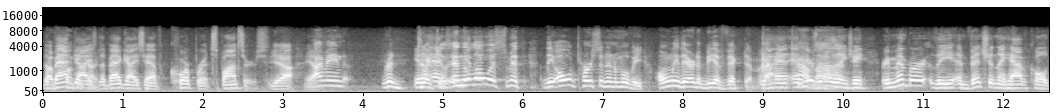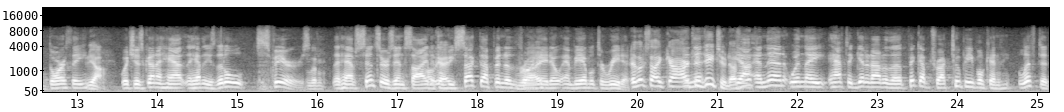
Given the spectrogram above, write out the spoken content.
the bad guys. cars. The bad guys have corporate sponsors. yeah. Yeah. I mean, Ridiculous. and- and the give me- Lois Smith, the old person in a movie, only there to be a victim. Yeah, I mean, and, and come here's another thing, Gene. Remember the invention they have called Dorothy? Yeah. Which is going to have, they have these little spheres that have sensors inside that will be sucked up into the Right. tornado and be able to read it. It looks like uh, R2-D2, doesn't yeah, it? Yeah, and then when they have to get it out of the pickup truck, two people can lift it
